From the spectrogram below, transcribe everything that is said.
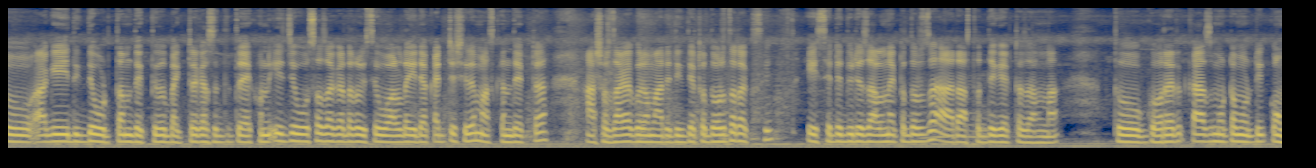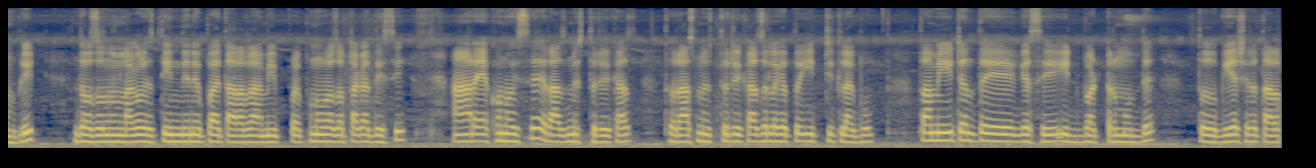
তো আগে এই দিক দিয়ে উঠতাম, দেখতে বাইকটার কাছে দিত এখন এই যে ওসা জায়গাটা রয়েছে, ওয়ালটা এটা কাটতে সেরে মাঝখান দিয়ে একটা আসার জায়গা করে আমার এদিক দিয়ে একটা দরজা রাখছি। এই সাইডে দুইটা জানলা, একটা দরজা আর রাস্তার দিকে একটা জানলা। তো ঘরের কাজ মোটামুটি কমপ্লিট। দশজন লাগা হয়েছে, তিন দিনে প্রায় তারা আমি প্রায় পনেরো হাজার টাকা দিয়েছি আর এখন হয়েছে রাজমিস্ত্রির কাজ। তো রাজমিস্ত্রির কাজের লাগে তো ইট টিট লাগবো। তো আমি ইট আনতে গেছি ইট বাট্টার মধ্যে। তো গিয়ে সেটা তারা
